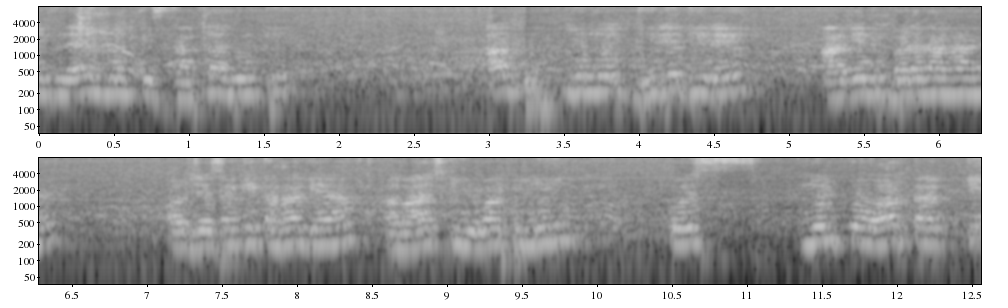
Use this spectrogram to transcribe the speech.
एक नए मुल्क की स्थापना हुई थी। अब ये मुल्क धीरे धीरे आगे भी बढ़ रहा है। और जैसा कि कहा गया, अब आज की युवा पीढ़ी को इस मुल्क को और तरक्की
